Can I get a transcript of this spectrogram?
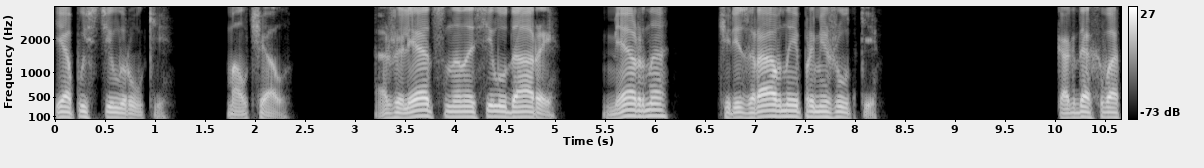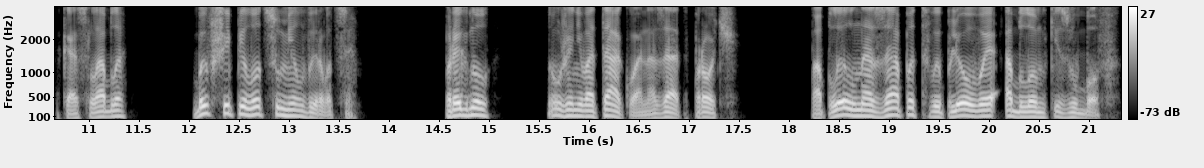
и опустил руки. Молчал. А жилец наносил удары, мерно, через равные промежутки. Когда хватка ослабла, бывший пилот сумел вырваться. Прыгнул, но уже не в атаку, а назад, прочь. Поплыл на запад, выплевывая обломки зубов.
